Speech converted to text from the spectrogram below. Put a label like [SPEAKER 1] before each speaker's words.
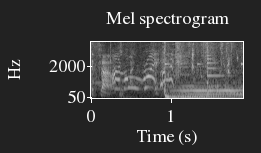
[SPEAKER 1] the flowers. I'm all right.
